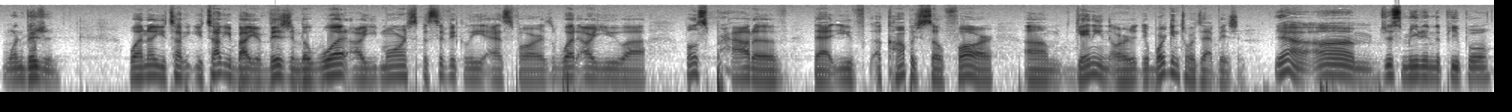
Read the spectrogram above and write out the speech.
one vision. Well, I know you talk you're talking about your vision, but what are you more specifically as far as what are you uh, most proud of that you've accomplished so far, um, gaining or working towards that vision? Yeah, um, just meeting the people.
